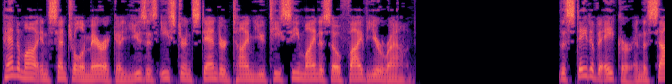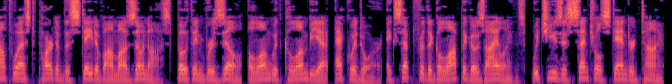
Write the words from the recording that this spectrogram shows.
Panama in Central America uses Eastern Standard Time UTC-05 year-round. The state of Acre and the southwest part of the state of Amazonas both in Brazil, along with Colombia, Ecuador except for the Galapagos Islands, which uses Central Standard Time,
